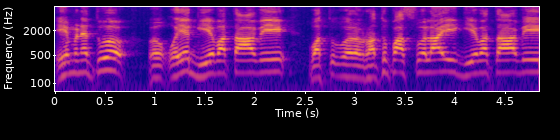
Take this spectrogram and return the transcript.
එහෙම නැතුව ඔය ගිය වතාවේ වතු රතුපස්වලයි ගිය වතාවේ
